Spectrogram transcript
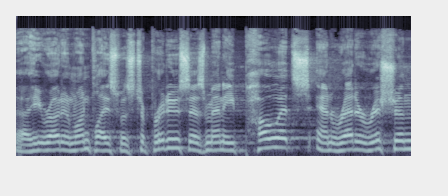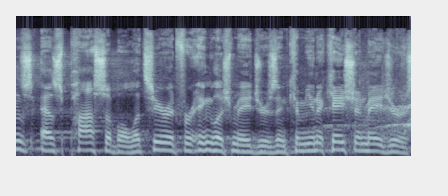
uh, he wrote in one place was to produce as many poets and rhetoricians as possible. Let's hear it for English majors and communication majors.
